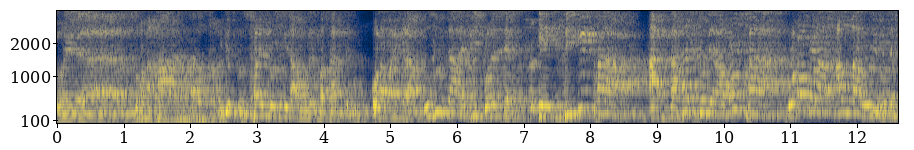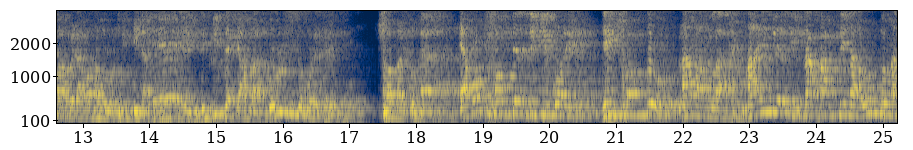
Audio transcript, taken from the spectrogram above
করে দেন। সুবহানাল্লাহ। এই জন্য ছয় তসবির আমলের কথা আসছে। ওলামায়ে কেরাম, বুজুর্গানে দিন বলেছেন যে জিকির ছাড়া আর তাহাজ্জুদের আমল ছাড়া ওলি হতে পারবে না, কথা বলুন ঠিক কিনা? এই জিকিরটাকে আমরা কলুষিত করে ফেলেছি। সম্মানিত হ্যাঁ এমন শব্দের জিকির করে যে শব্দ না বাংলা, না ইংরেজি, না ফার্সি, না উর্দু, না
